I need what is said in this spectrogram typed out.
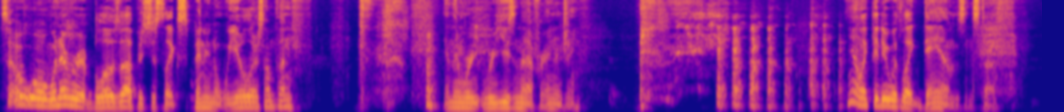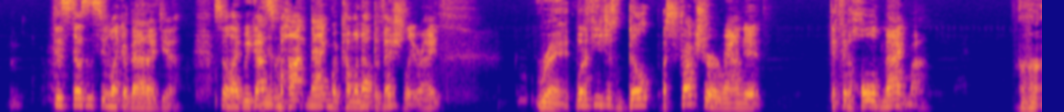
So well, whenever it blows up, it's just like spinning a wheel or something, and then we're we're using that for energy. You know, like they do with like dams and stuff. this doesn't seem like a bad idea. So like we got Yeah. some hot magma coming up eventually, right? Right. What if you just built a structure around it that could hold magma Uh huh.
